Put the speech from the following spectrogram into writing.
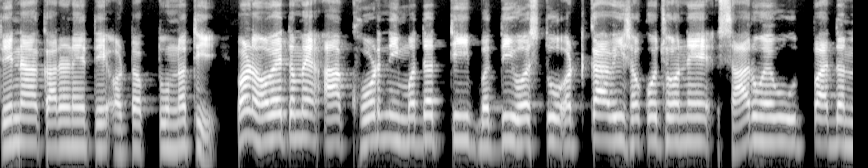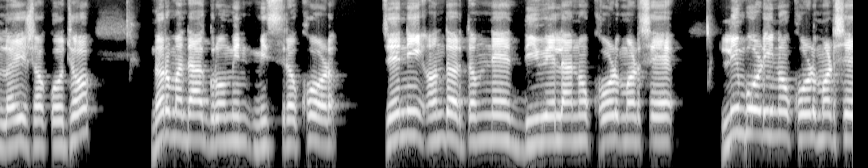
તેના કારણે તે અટકતું નથી. પણ હવે તમે આ ખોળની મદદથી બધી વસ્તુ અટકાવી શકો છો અને સારું એવું ઉત્પાદન લઈ શકો છો. નર્મદા ગ્રોમીન મિશ્ર ખોળ, જેની અંદર તમને દિવેલાનો ખોળ મળશે લીંબોડીનો ખોળ મળશે,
